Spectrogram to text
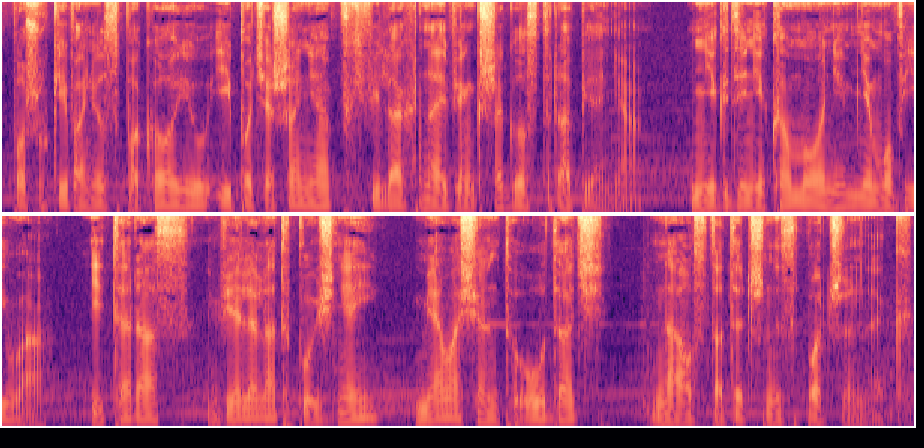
w poszukiwaniu spokoju i pocieszenia w chwilach największego strapienia. Nigdy nikomu o nim nie mówiła i teraz, wiele lat później, miała się tu udać na ostateczny spoczynek.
